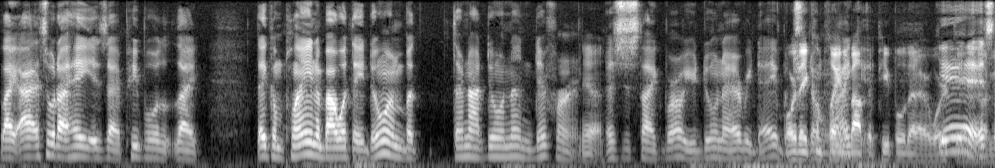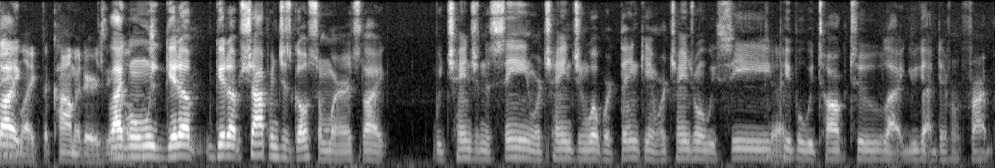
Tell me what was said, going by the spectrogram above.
Like I, that's what I hate is that people like they complain about what they're doing, but they're not doing nothing different. Yeah. it's just like, bro, you're doing that every day, but or they don't complain like about it. the people that are working. Yeah, it's I mean? like- like the commenters. like know? when we get up get up shop and just go somewhere. It's like we changing the scene, we're changing what we're thinking, we're changing what we see, Yeah. people we talk to. Like you got different vib-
